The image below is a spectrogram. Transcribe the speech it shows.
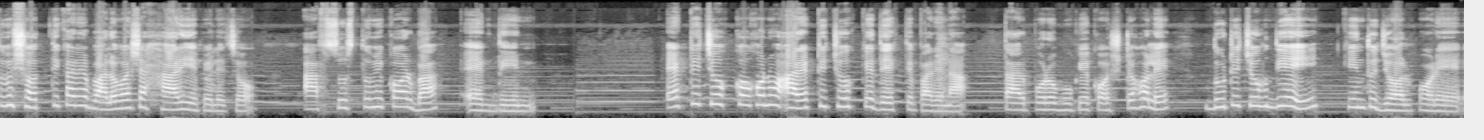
তুমি সত্যিকারের ভালোবাসা হারিয়ে ফেলেছ। আফসুস তুমি করবা একদিন। একটি চোখ কখনো আরেকটি চোখকে দেখতে পারে না। তারপরও বুকে কষ্ট হলে দুটি চোখ দিয়েই কিন্তু জল পড়ে।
